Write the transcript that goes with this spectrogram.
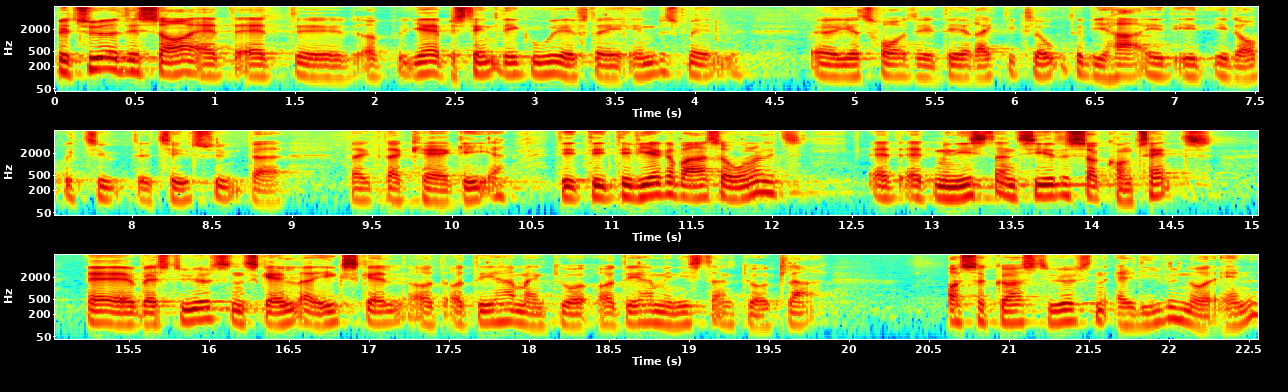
Betyder det så, at, at øh, og jeg er bestemt ikke ude efter embedsmændene? Øh, jeg tror, det, det er rigtig klogt, at vi har et, et, et objektivt øh, tilsyn, der, der, der kan agere. Det, det, det virker bare så underligt, at, at ministeren siger det så kontant, hvad styrelsen skal og ikke skal, og, og, det har man gjort, og det har ministeren gjort klart. Og så gør styrelsen alligevel noget andet.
